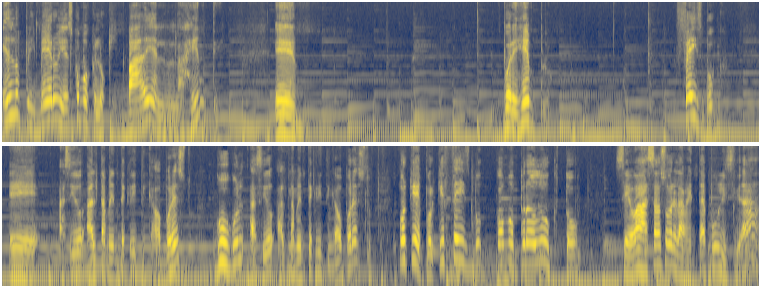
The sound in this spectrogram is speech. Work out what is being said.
es lo primero y es como que lo que invade a la gente. Eh, por ejemplo, Facebook eh, ha sido altamente criticado por esto. Google ha sido altamente criticado por esto. ¿Por qué? Porque Facebook como producto se basa sobre la venta de publicidad.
